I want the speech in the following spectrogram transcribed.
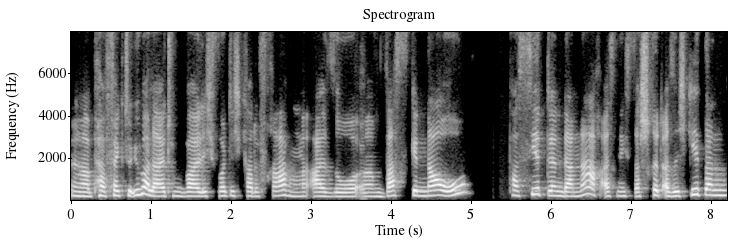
Ja, perfekte Überleitung, weil ich wollte dich gerade fragen, also ähm, was genau passiert denn danach als nächster Schritt? Also ich gehe dann,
